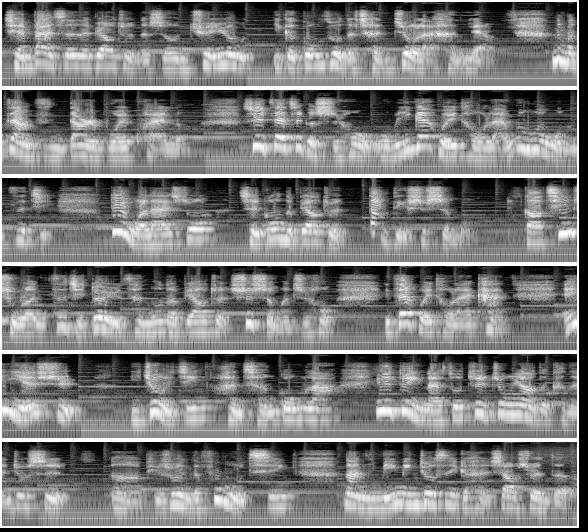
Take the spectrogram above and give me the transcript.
前半生的标准的时候，你却用一个工作的成就来衡量，那么这样子你当然不会快乐。所以在这个时候，我们应该回头来问问我们自己：对我来说，成功的标准到底是什么？搞清楚了你自己对于成功的标准是什么之后，你再回头来看，哎，也许你就已经很成功啦。因为对你来说最重要的可能就是，呃，比如说你的父母亲，那你明明就是一个很孝顺的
